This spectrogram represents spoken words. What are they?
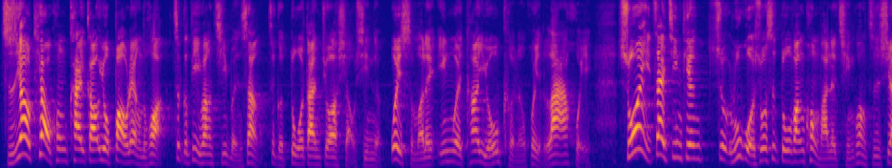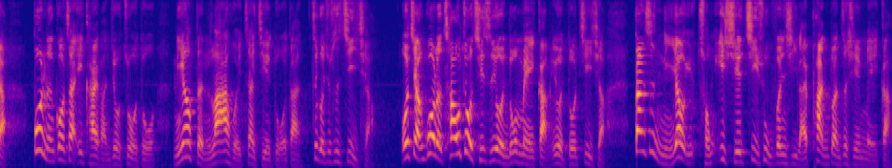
只要跳空开高又爆量的话，这个地方基本上这个多单就要小心了。为什么呢？因为它有可能会拉回。所以在今天就如果说是多方控盘的情况之下，不能够在一开盘就做多，你要等拉回再接多单，这个就是技巧。我讲过了，操作其实有很多美感，有很多技巧，但是你要从一些技术分析来判断这些美感，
